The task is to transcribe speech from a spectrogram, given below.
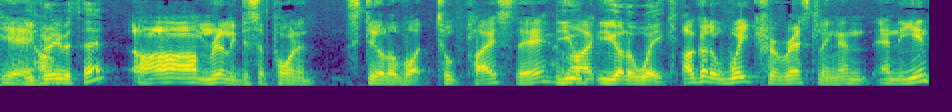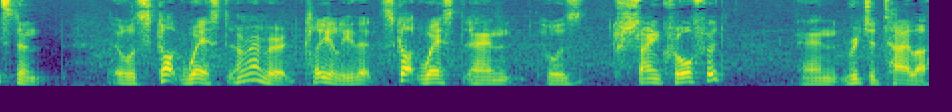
Yeah, You agree I'm- with that? I'm really disappointed still of what took place there. You, Like, you got a week. I got a week for wrestling, and, and the incident, it was Scott West. I remember it clearly that Scott West and it was Shane Crawford and Richard Taylor,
